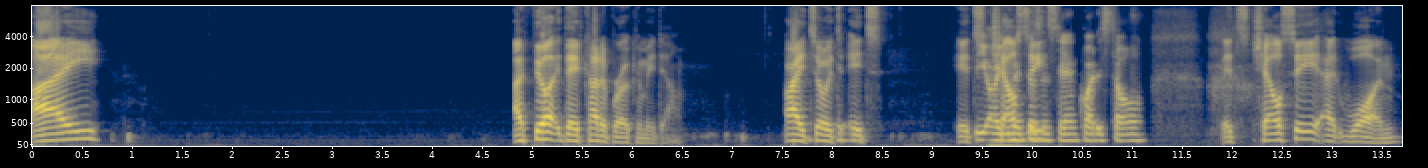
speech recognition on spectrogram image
I I feel like they've kind of broken me down. All right, so it's it's it's The Chelsea. doesn't stand quite as tall. It's Chelsea at one.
